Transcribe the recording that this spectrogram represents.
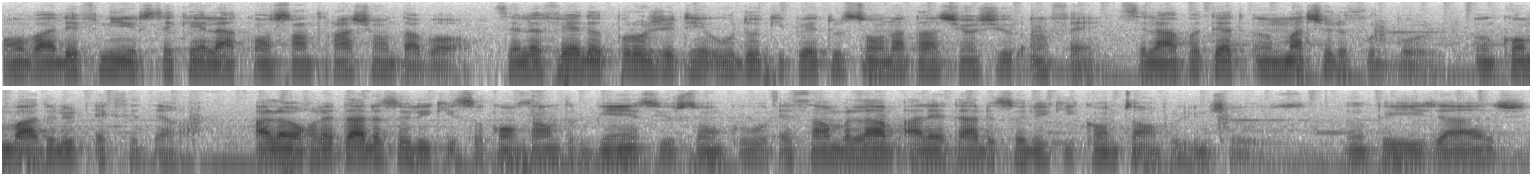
on va définir ce qu'est la concentration d'abord. C'est le fait de projeter ou d'occuper toute son attention sur un fait. Cela peut être un match de football, un combat de lutte, etc. Alors, l'état de celui qui se concentre bien sur son cours est semblable à l'état de celui qui contemple une chose, un paysage,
